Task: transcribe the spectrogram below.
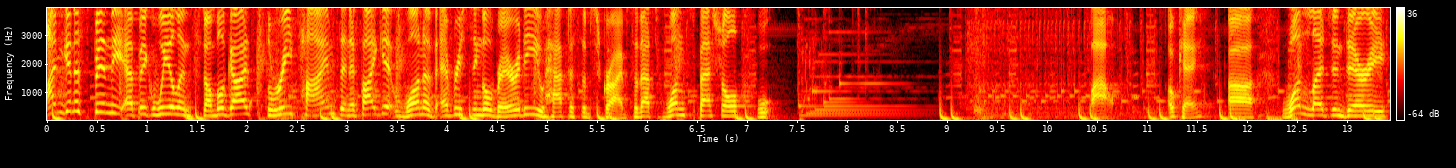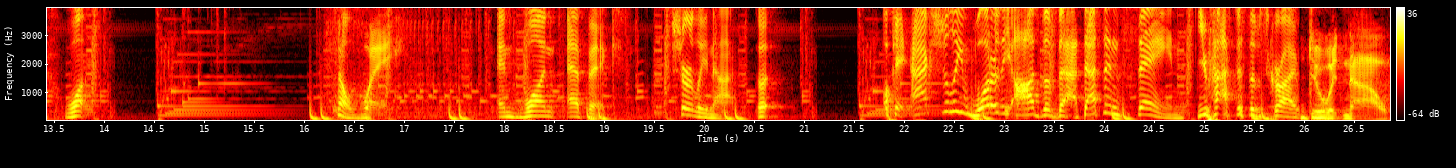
I'm gonna spin the epic wheel and stumble guys three times, and if I get one of every single rarity, you have to subscribe. So that's one special. Wow. Okay. Uh, one legendary, one. No way. And one epic. Surely not. Uh, okay, actually, what are the odds of that? That's insane. You have to subscribe. Do it now.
